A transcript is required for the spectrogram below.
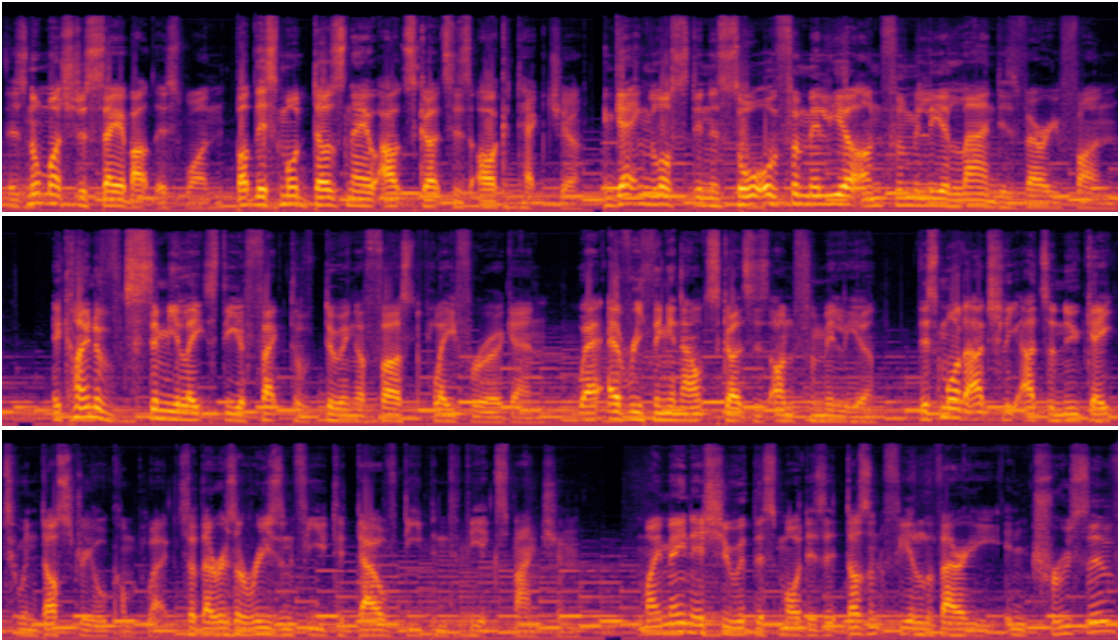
There's not much to say about this one, but this mod does nail Outskirts' architecture, and getting lost in a sort of familiar, unfamiliar land is very fun. It kind of simulates the effect of doing a first playthrough again, where everything in Outskirts is unfamiliar, this mod actually adds a new gate to Industrial Complex, so there is a reason for you to delve deep into the expansion. My main issue with this mod is it doesn't feel very intrusive,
